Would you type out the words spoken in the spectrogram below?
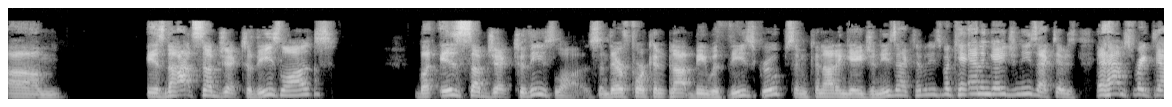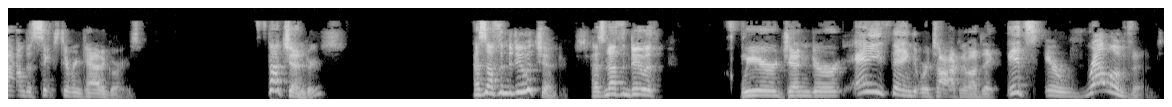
um, is not subject to these laws, but is subject to these laws and therefore cannot be with these groups and cannot engage in these activities, but can engage in these activities. It happens to break down to six different categories. Not genders. Has nothing to do with genders. Has nothing to do with queer gender, anything that we're talking about today. It's irrelevant.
